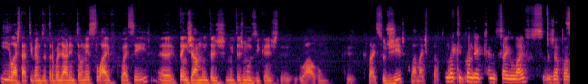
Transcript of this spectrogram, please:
e lá está, estivemos a trabalhar então nesse live que vai sair. Uh, tem já muitas, muitas músicas de, do álbum que, que, vai surgir lá mais próximo. Quando é que, quando é que sai o live? Já podem...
